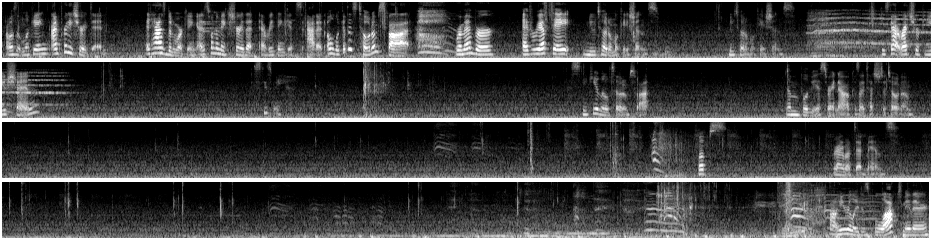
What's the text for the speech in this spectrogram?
I wasn't looking. I'm pretty sure it did. It has been working. I just want to make sure that everything gets added. Oh, look at this totem spot. Remember, every update, new totem locations. New totem locations. He's got retribution. Excuse me. Sneaky little totem spot. I'm oblivious right now because I touched a totem. About Dead Man's. Wow, he really just blocked me there.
